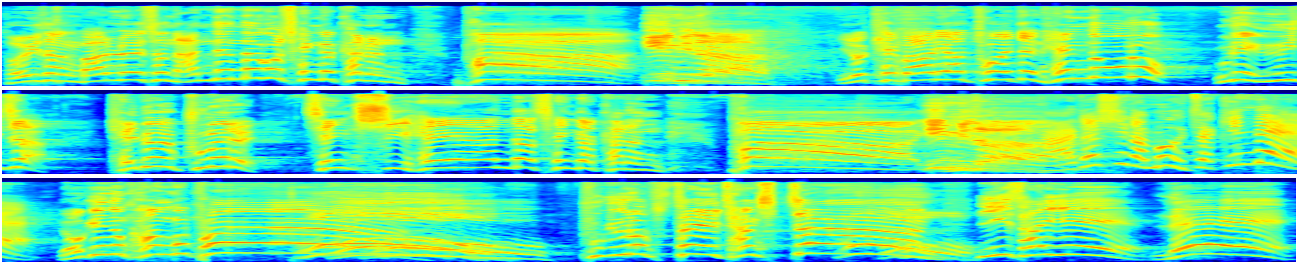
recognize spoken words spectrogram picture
더 이상 말로 해선 안 된다고 생각하는 파입니다. 이렇게 말이 안 통할 땐 행동으로 우리의 의자 개별 구매를 쟁취해야 한다 생각하는 파 입니다. 아저씨가 뭐 어쩌긴데? 여기는 광고판. 북유럽 스타일 장식장. 오. 이 사이에 레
